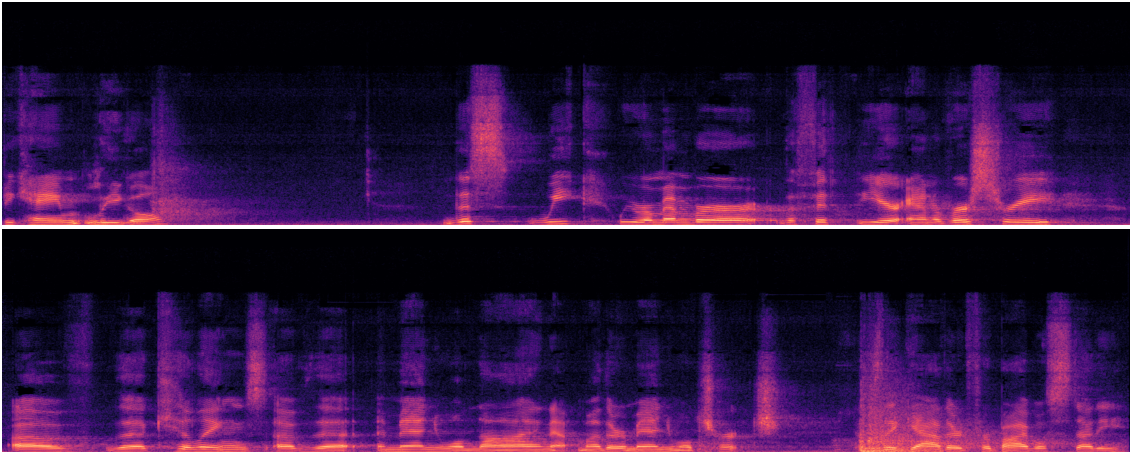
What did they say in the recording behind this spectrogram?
became legal. This week, we remember the fifth year anniversary of the killings of the Emanuel Nine at Mother Emanuel Church as they gathered for Bible study.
